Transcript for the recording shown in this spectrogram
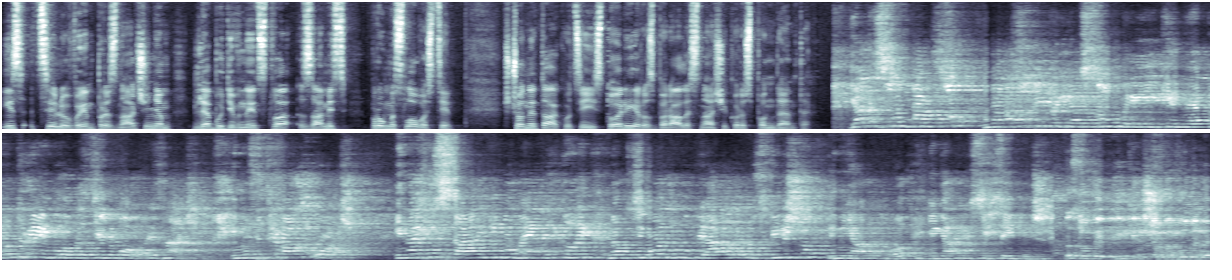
із цільовим призначенням для будівництва замість промисловості. Що не так у цій історії розбирались наші кореспонденти. Я несу масу, масу підприємств нових, які не дотримували цільового призначення. І ми закривали очі. І навіть останні моменти, коли на аукціони купляли успішно і міняли профіль і все інше. Наступний рік, якщо ми будемо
